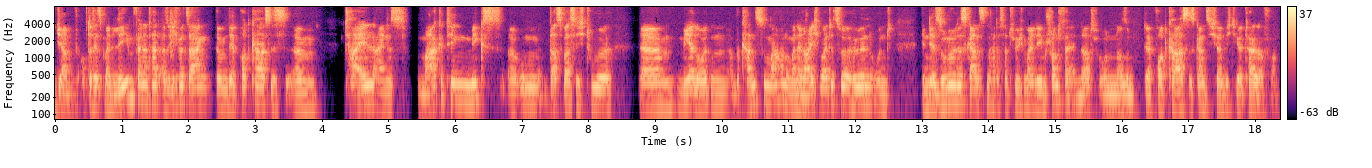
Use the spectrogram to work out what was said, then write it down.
ja, ob das jetzt mein Leben verändert hat, also ich würde sagen, ähm, der Podcast ist ähm, Teil eines Marketing-Mix, äh, um das, was ich tue, ähm, mehr Leuten bekannt zu machen, um meine Reichweite zu erhöhen und in der Summe des Ganzen hat das natürlich mein Leben schon verändert. Und also der Podcast ist ganz sicher ein wichtiger Teil davon.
